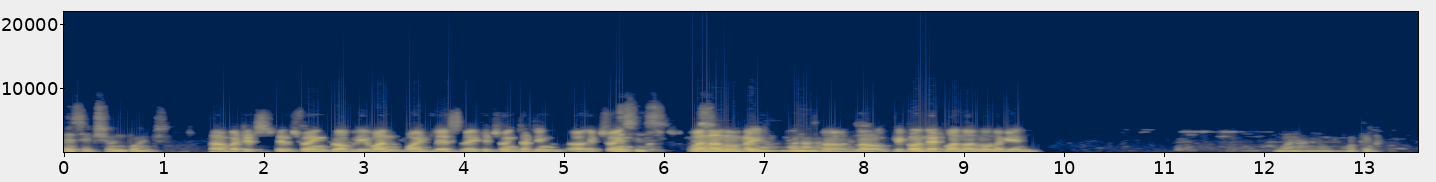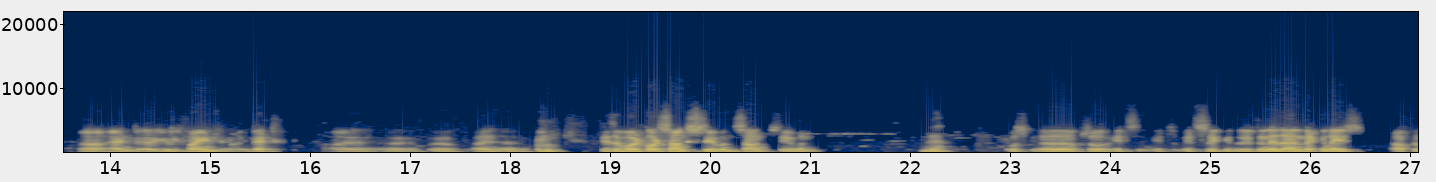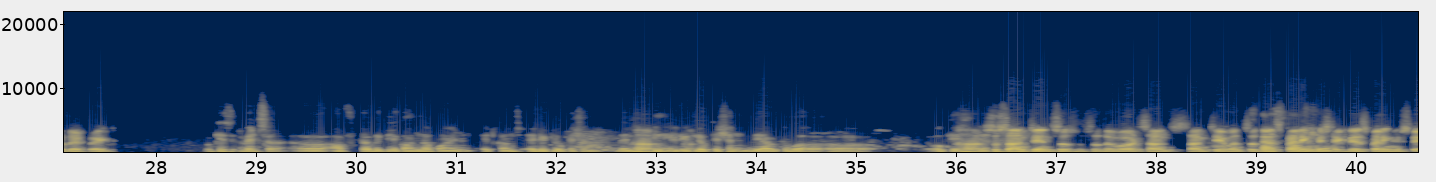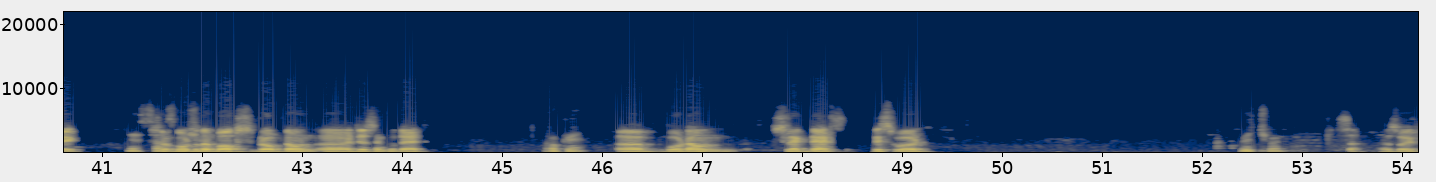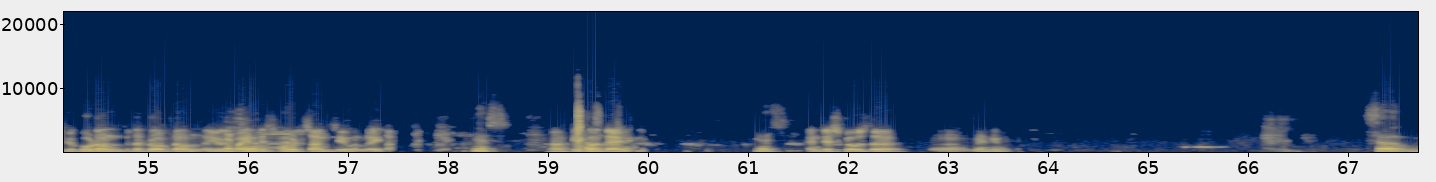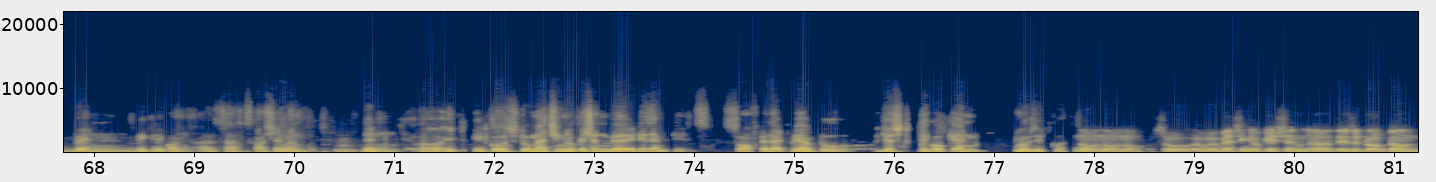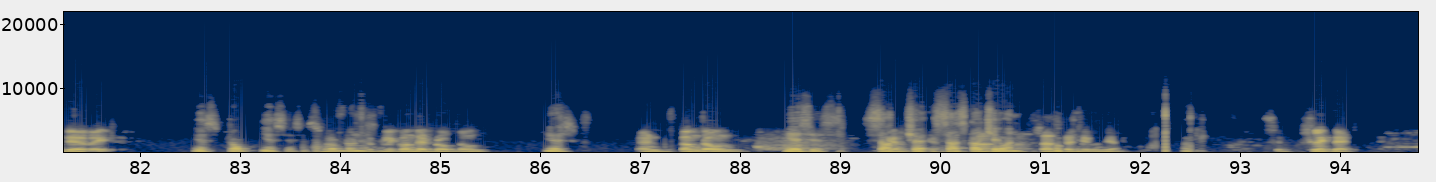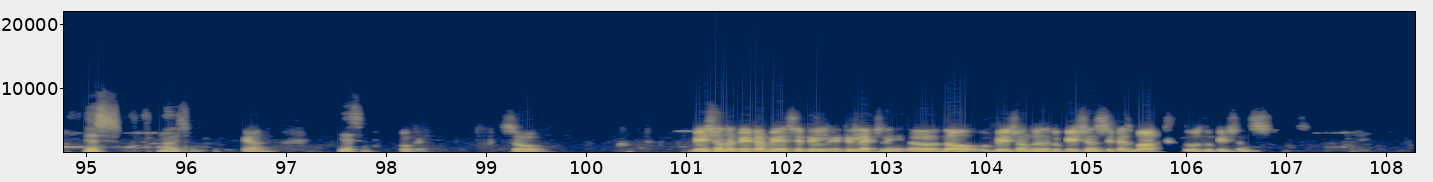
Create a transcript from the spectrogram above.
Yes, it's showing points. uh, but it's still showing probably one point less right it's showing 13 uh, it's showing Yes, yes. one Yes, unknown, right? One unknown. Uh, yes. now click on that one unknown again, One unknown. Okay. uh, and uh, you will find that uh, uh, uh, uh, there's a word called. Where? Us- Uh, so it's it's it's written as unrecognized after that, right? Okay, s- wait, sir. Uh, after we click on the point, it comes edit location. Then Huh. in edit location, we have to. Uh, uh, okay. Huh, yes. So Sankchen, so so- so the word Sankchevan. So there's spelling Sankchevan. mistake. There's spelling mistake. yes. So go to the box, drop down uh, adjacent to that. Okay. Uh, go down, select that this word. Which one? So, so if you go down the drop down, you will Yes, find sir. this word Sankchevan, right? Yes. Uh, click on that Yes. and just close the uh, menu. So when we click on uh, Saskatchewan, Hmm. then uh, it it goes to matching location where it is empty. So after that, we have to just click OK and close it. No, no, no. So uh, matching location, uh, there's a drop down there, right? Yes. Drop. Yes. Yes. Yes. Drop down. So Yes. click on that drop down Yes. And come down Yes. Yes. Saskatchewan. Saskatchewan. Saskatchewan, yeah. Okay. So select that, Yes. Now it's yeah. yes. Sir. Okay. So based on the database, it will it will actually uh, now based on the locations, it has marked those locations.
